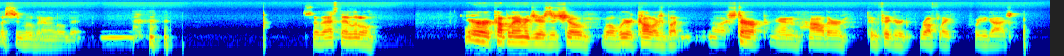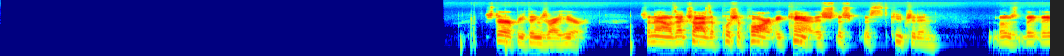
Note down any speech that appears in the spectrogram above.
Let's just move it in a little bit. so that's that little. Here are a couple of images that show, well, weird colors, but uh, stirrup and how they're configured roughly for you guys. Stirrupy things right here. So now as that tries to push apart, it can't. This this this keeps it in. Those they they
